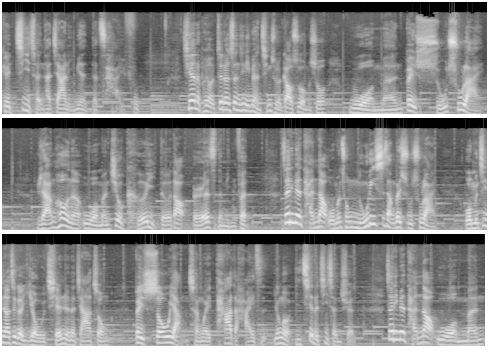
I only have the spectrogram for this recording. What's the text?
可以继承他家里面的财富。亲爱的朋友，这段圣经里面很清楚的告诉我们说，我们被赎出来，然后呢，我们就可以得到儿子的名分。这里面谈到，我们从奴隶市场被赎出来，我们进到这个有钱人的家中，被收养成为他的孩子，拥有一切的继承权。这里面谈到，我们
